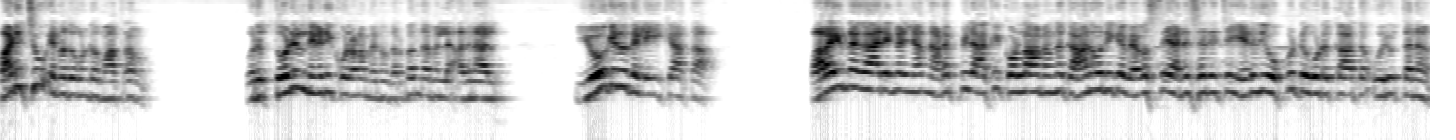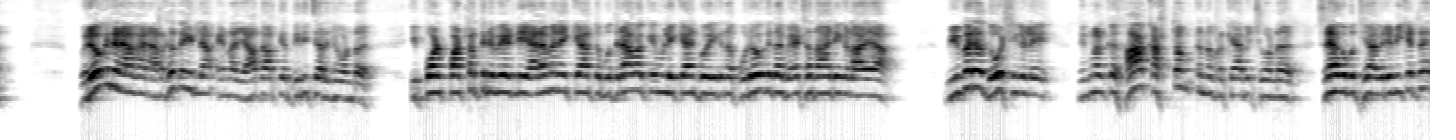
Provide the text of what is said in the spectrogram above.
പഠിച്ചു എന്നതുകൊണ്ട് മാത്രം ഒരു തൊഴിൽ നേടിക്കൊള്ളണം എന്ന് നിർബന്ധമില്ല. അതിനാൽ യോഗ്യത തെളിയിക്കാത്ത പറയുന്ന കാര്യങ്ങൾ ഞാൻ നടപ്പിലാക്കിക്കൊള്ളാമെന്ന് കാനൂനിക വ്യവസ്ഥ അനുസരിച്ച് എഴുതി ഒപ്പിട്ട് കൊടുക്കാത്ത ഒരുത്തന് പുരോഹിതനാകാൻ അർഹതയില്ല എന്ന യാഥാർത്ഥ്യം തിരിച്ചറിഞ്ഞുകൊണ്ട് ഇപ്പോൾ പട്ടത്തിന് വേണ്ടി അരമനയ്ക്കകത്ത് മുദ്രാവാക്യം വിളിക്കാൻ പോയിരിക്കുന്ന പുരോഹിത വേഷധാരികളായ വിവരദോഷികളെ നിങ്ങൾക്ക് ഹാ കഷ്ടം എന്ന് പ്രഖ്യാപിച്ചുകൊണ്ട് സ്നേഹബുദ്ധിയ വിരമിക്കട്ടെ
